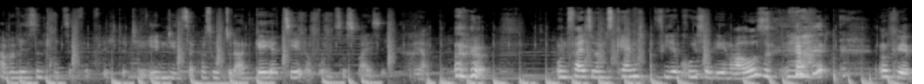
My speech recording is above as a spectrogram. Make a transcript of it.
Aber wir sind trotzdem verpflichtet, hier jeden Dienstag was hochzuladen. Gay erzählt auf uns, das weiß ich. Ja. Und falls ihr uns kennt, viele Grüße gehen raus. okay.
